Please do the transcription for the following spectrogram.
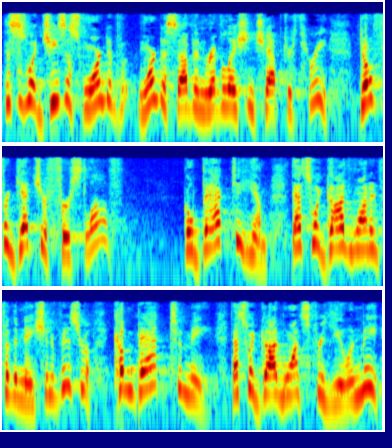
This is what Jesus warned, of, warned us of in Revelation chapter 3. Don't forget your first love. Go back to Him. That's what God wanted for the nation of Israel. Come back to me. That's what God wants for you and me.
